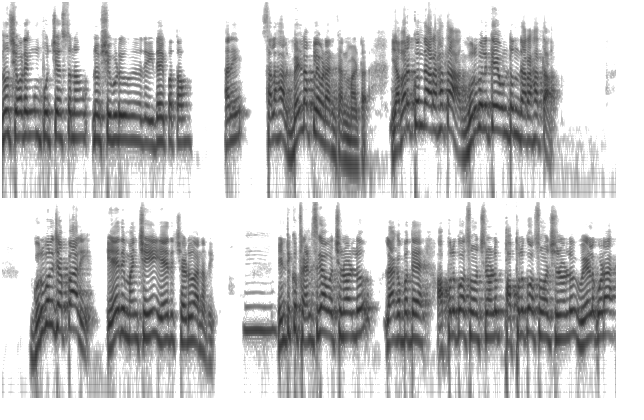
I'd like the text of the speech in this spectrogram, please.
నువ్వు శివలింగం పూజ చేస్తున్నావు నువ్వు శివుడు ఇదైపోతావు అని సలహాలు బిల్డప్లు ఇవ్వడానికి అనమాట ఎవరికి ఉంది అర్హత? గురువులకే ఉంటుంది అర్హత. గురువులు చెప్పాలి ఏది మంచి ఏది చెడు అన్నది. ఇంటికి ఫ్రెండ్స్గా వచ్చిన వాళ్ళు లేకపోతే అప్పుల కోసం వచ్చిన వాళ్ళు పప్పుల కోసం వచ్చిన వాళ్ళు వీళ్ళు కూడా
